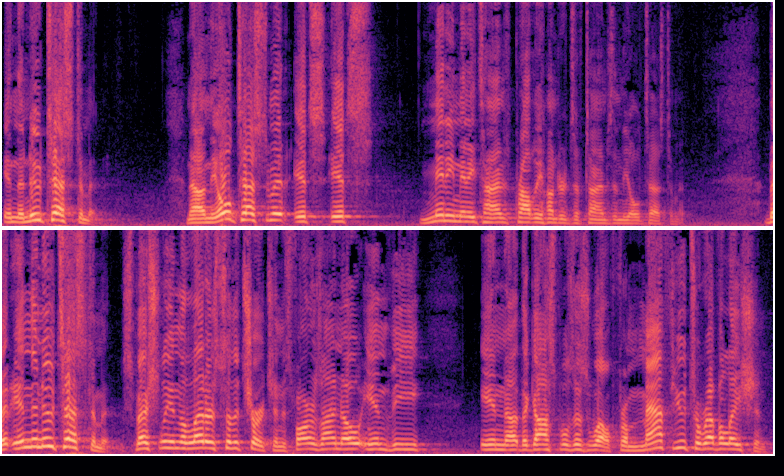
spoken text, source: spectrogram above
in the New Testament. Now, in the Old Testament, it's, it's many, many times, probably hundreds of times in the Old Testament. But in the New Testament, especially in the letters to the church, and as far as I know, in the, in, uh, the Gospels as well, from Matthew to Revelation,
